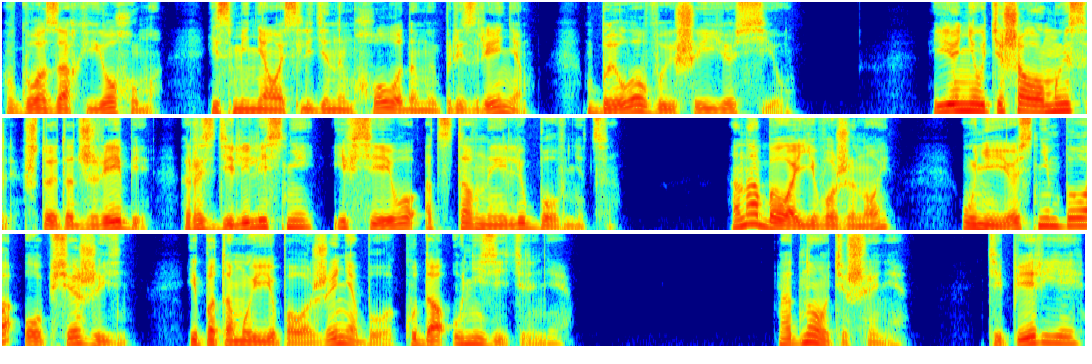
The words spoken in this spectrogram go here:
в глазах Йохума и сменялась ледяным холодом и презрением, было выше ее сил. Ее не утешала мысль, что этот жребий разделили с ней и все его отставные любовницы. Она была его женой, у нее с ним была общая жизнь, и потому ее положение было куда унизительнее. Одно утешение. Теперь ей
